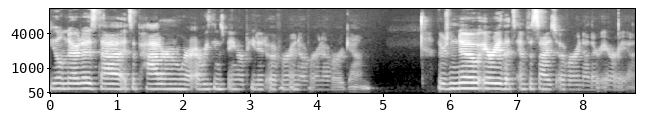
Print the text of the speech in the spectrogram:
you'll notice that it's a pattern where everything's being repeated over and over and over again. There's no area that's emphasized over another area.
